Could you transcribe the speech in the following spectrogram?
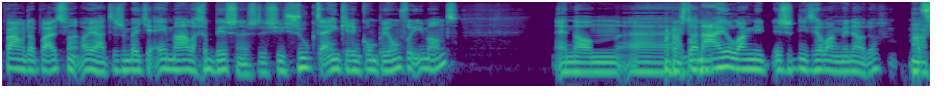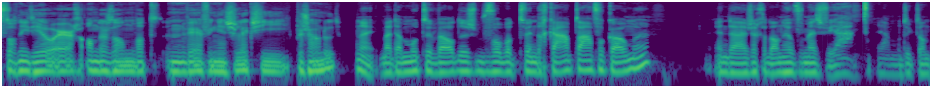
kwamen we erop uit van, oh ja, het is een beetje eenmalige business. Dus je zoekt één keer een compagnon voor iemand. En dan eh, daarna niet- heel lang niet, is het niet heel lang meer nodig. Maar het is toch niet heel erg anders dan wat een werving- en selectiepersoon doet? Nee, maar dan moeten wel dus bijvoorbeeld 20k op tafel komen. En daar zeggen dan heel veel mensen van ja, ja moet ik dan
